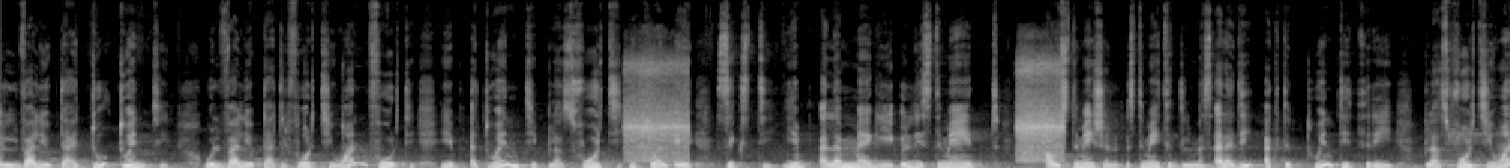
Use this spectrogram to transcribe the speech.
ال value بتاعت 2 20 وال value بتاعت ال 41 40 يبقى 20 plus 40 equal إيه 60 يبقى لما أجي يقول لي estimate أو estimation estimated المسألة دي أكتب 23 plus 41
